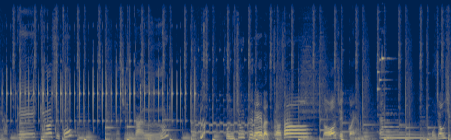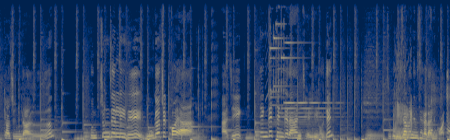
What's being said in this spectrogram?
이렇게 끼워주고 닫아준 다음 곤충 틀에 맞춰서 넣어줄 거야. 짠! 고정시켜준 다음 곤충 젤리를 녹여줄 거야. 아직 탱글탱글한 젤리거든? 음, 조금 이상한 냄새가 나는 것 같아.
